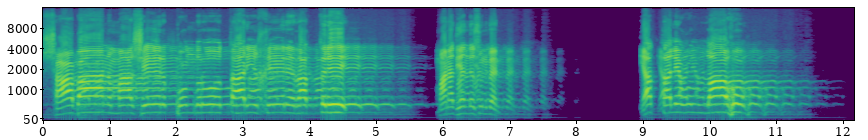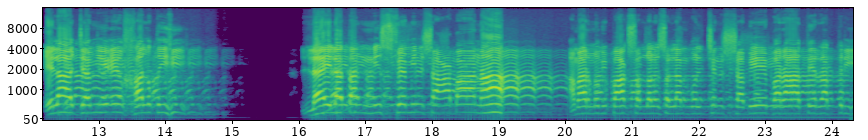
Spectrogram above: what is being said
শাবান মাসের 15 তারিখের রাত্রে। মানা ধ্যান দিয়ে শুনবেন। শাবানা। আমার নবী পাক সাল্লাম বলছেন, শবে বারাতের রাত্রি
